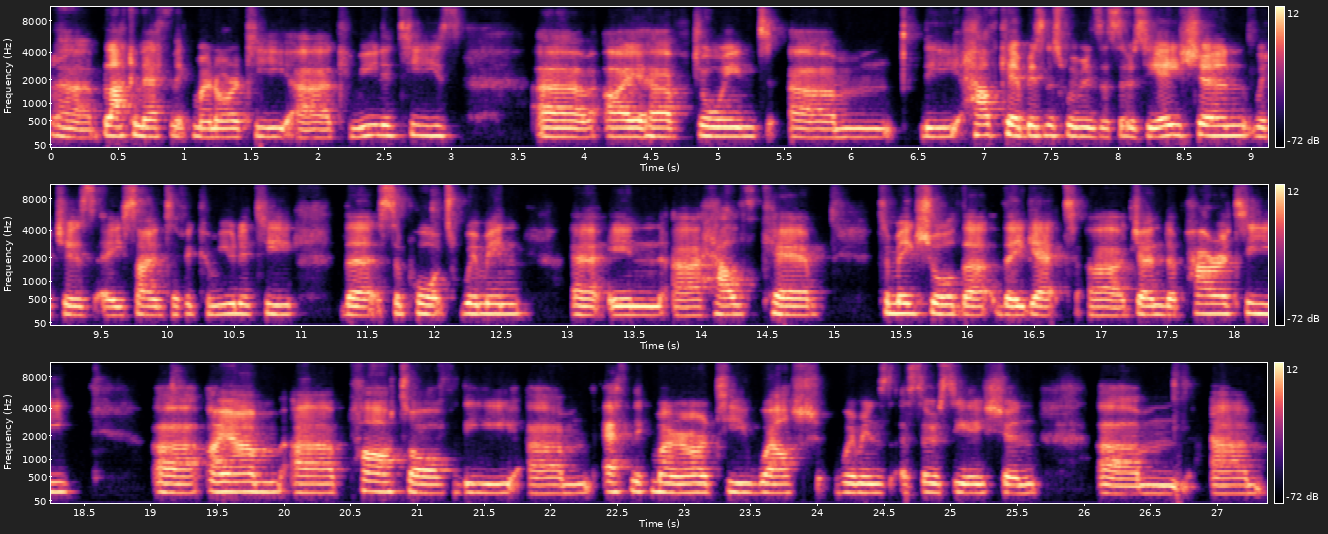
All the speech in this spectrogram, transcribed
uh, Black and ethnic minority uh, communities. Uh, I have joined um, the Healthcare Business Women's Association, which is a scientific community that supports women uh, in uh, healthcare to make sure that they get uh, gender parity. I am part of the um, Ethnic Minority Welsh Women's Association um, um,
